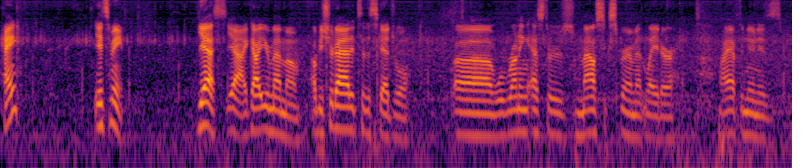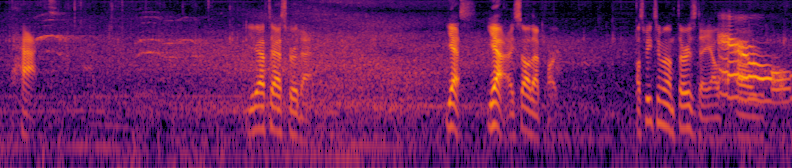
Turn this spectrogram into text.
Hank? It's me. Yes, yeah, I got your memo. I'll be sure to add it to the schedule. Uh, we're running Esther's mouse experiment later. My afternoon is packed. You'd have to ask her that. Yes, yeah, I saw that part. I'll speak to him on Thursday. I'll. I'll...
